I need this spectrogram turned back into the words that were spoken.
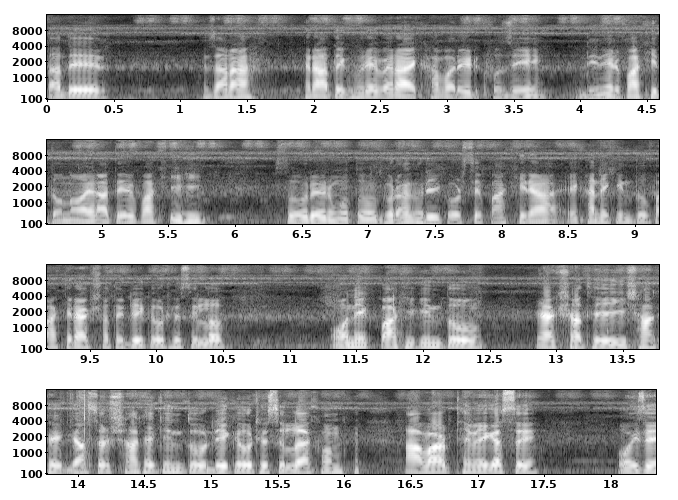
তাদের যারা রাতে ঘুরে বেড়ায়, খাবারের খোঁজে, দিনের পাখি তো নয়, রাতের পাখি। চোরের মতো ঘোরাঘুরি করছে পাখিরা। এখানে কিন্তু পাখিরা একসাথে ডেকে উঠেছিল। অনেক পাখি কিন্তু একসাথে এই শাখে, গাছের শাখে কিন্তু ডেকে উঠেছিল। এখন আবার থেমে গেছে। ওই যে,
